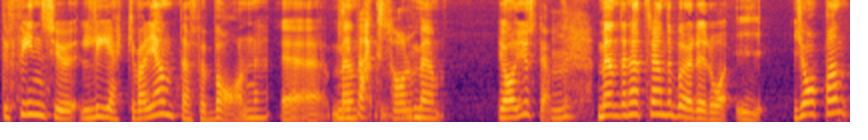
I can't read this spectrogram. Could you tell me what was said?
Det finns ju lekvarianten för barn. Eh, men, I Vaxholm. Men, ja, just det. Men den här trenden började då i Japan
